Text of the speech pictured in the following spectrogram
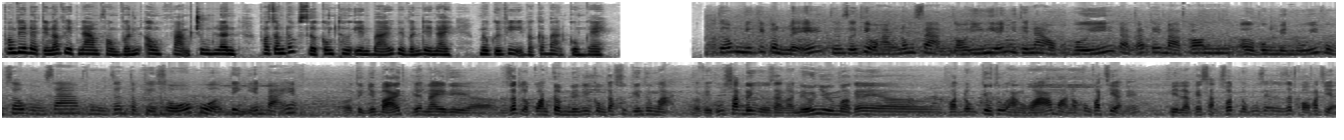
Phóng viên Đài Tiếng Nói Việt Nam phỏng vấn ông Phạm Trung Lân, Phó Giám đốc Sở Công Thương Yên Bái về vấn đề này. Mời quý vị và các bạn cùng nghe. Thưa ông, những cái tuần lễ giới thiệu hàng nông sản có ý nghĩa như thế nào với cả các cái bà con ở vùng miền núi, vùng sâu, vùng xa, vùng dân tộc thiểu số của tỉnh Yên Bái ạ? Ở tỉnh Yên Bái hiện nay thì ờ, rất là quan tâm đến công tác xúc tiến thương mại bởi vì cũng xác định được rằng là nếu như mà cái ờ, hoạt động tiêu thụ hàng hóa mà nó không phát triển ấy, thì là cái sản xuất nó cũng sẽ rất khó phát triển.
